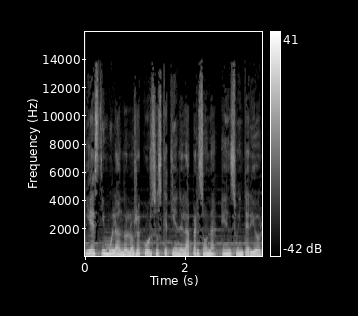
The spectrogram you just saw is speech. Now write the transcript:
y estimulando los recursos que tiene la persona en su interior.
